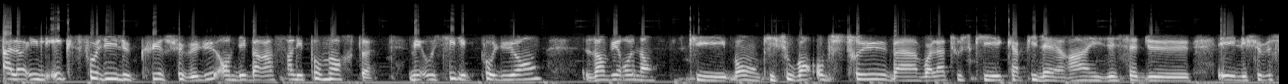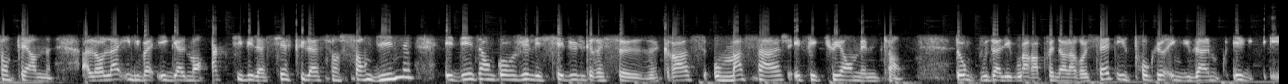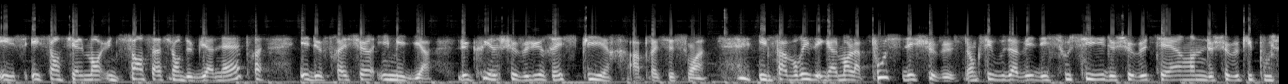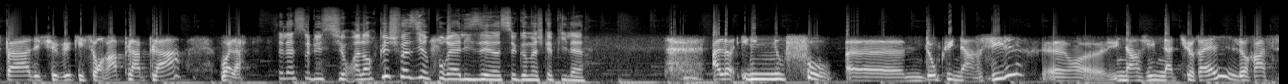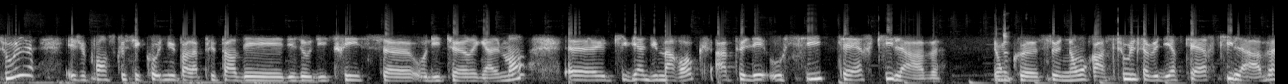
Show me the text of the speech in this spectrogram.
Alors, il exfolie le cuir chevelu en débarrassant les peaux mortes, mais aussi les polluants environnants qui, bon, qui souvent obstruent, ben voilà, tout ce qui est capillaire. hein. Ils essaient de et les cheveux sont ternes. Alors là, il va également activer la circulation sanguine et désengorger les cellules graisseuses grâce au massage effectué en même temps. Donc, vous allez voir après dans la recette, il procure essentiellement une sensation de bien-être et de fraîcheur immédiat. Le cuir chevelu respire après ce soin. Il favorise également la pousse des cheveux. Donc, si vous avez des soucis de cheveux ternes, de cheveux qui poussent pas, de cheveux qui sont raplapla, voilà. C'est la solution. Alors que choisir pour réaliser euh, ce gommage capillaire? Alors, il nous faut euh, donc une argile, euh, une argile naturelle, le rassoul, et je pense que c'est connu par la plupart des, des auditrices, euh, auditeurs également, euh, qui vient du Maroc, appelé aussi terre qui lave. Donc euh, ce nom rassoul, ça veut dire terre qui lave.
